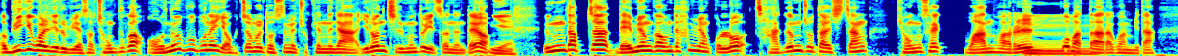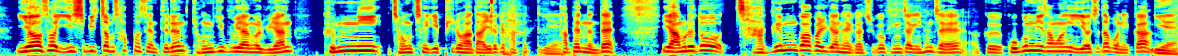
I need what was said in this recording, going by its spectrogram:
어, 위기 관리를 위해서 정부가 어느 부분에 역점을 뒀으면 좋겠느냐 이런 질문도 있었는데요. 예. 응답자 4명 가운데 1명꼴로 자금 조달 시장 경색 완화를 음. 꼽았다라고 합니다. 이어서 22.4%는 경기 부양을 위한 금리 정책이 필요하다 이렇게 답, 예. 답했는데 이 아무래도 자금과 관련해 가지고 굉장히 현재 그 고금리 상황이 이어지다 보니까 예.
